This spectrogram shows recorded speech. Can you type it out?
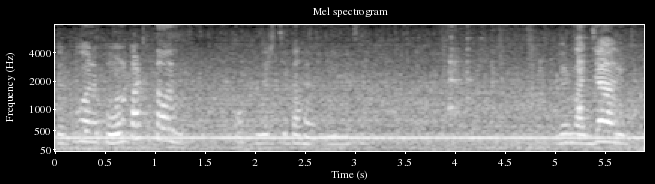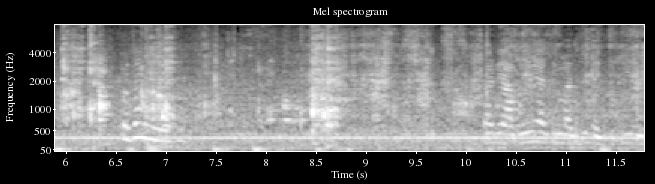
ਤੇ ਭੂਆ ਨੇ ਫੋਨ ਕੱਟਤਾ ਉਹਦੀ। ਉਹ ਮਿਰਚ ਤਾਂ ਹੈ ਨਹੀਂ। ਫਿਰ ਮੱਝ ਆ ਗਈ। ਪਤਾ ਨਹੀਂ ਆਪ ਨਹੀਂ ਅੱਜ ਮੱਝ ਵੇਚੀ ਹੋਈ।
